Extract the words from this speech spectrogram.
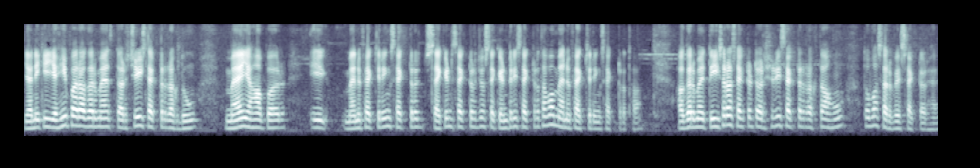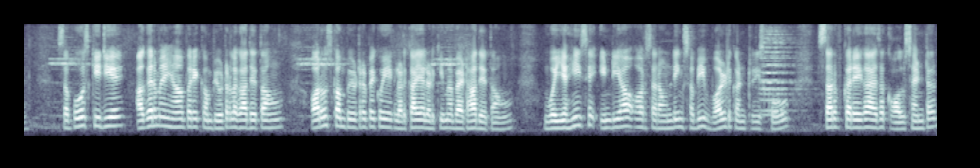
यानी कि यहीं पर अगर मैं टर्शरी सेक्टर रख दूँ, मैं यहाँ पर एक मैन्युफैक्चरिंग सेक्टर सेकंड सेक्टर जो सेकेंडरी सेक्टर था, वो मैन्युफैक्चरिंग सेक्टर था। अगर मैं तीसरा सेक्टर टर्शरी सेक्टर रखता हूँ तो वो सर्विस सेक्टर है। सपोज़ कीजिए, अगर मैं यहाँ पर एक कंप्यूटर लगा देता हूँ, और उस कंप्यूटर पे कोई एक लड़का या लड़की मैं बैठा देता हूँ, वो यहीं से इंडिया और सराउंडिंग सभी वर्ल्ड कंट्रीज़ को सर्व करेगा एज अ कॉल सेंटर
